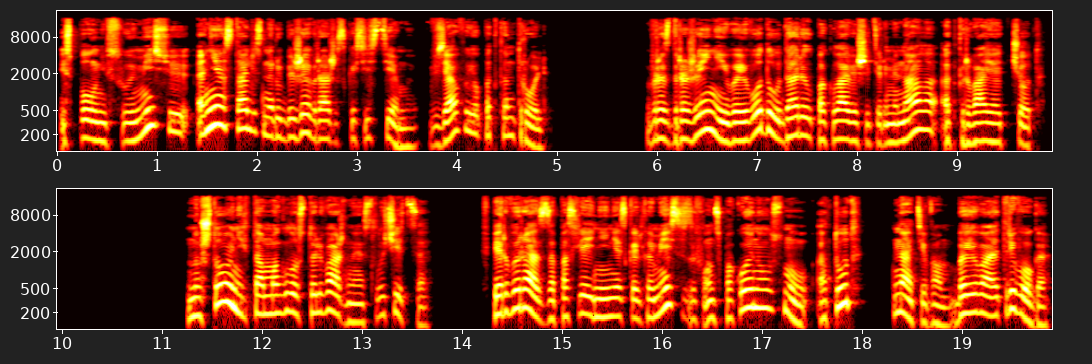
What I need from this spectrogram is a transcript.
Исполнив свою миссию, они остались на рубеже вражеской системы, взяв ее под контроль. В раздражении воевода ударил по клавише терминала, открывая отчет. Но что у них там могло столь важное случиться? В первый раз за последние несколько месяцев он спокойно уснул, а тут, нате вам, боевая тревога.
